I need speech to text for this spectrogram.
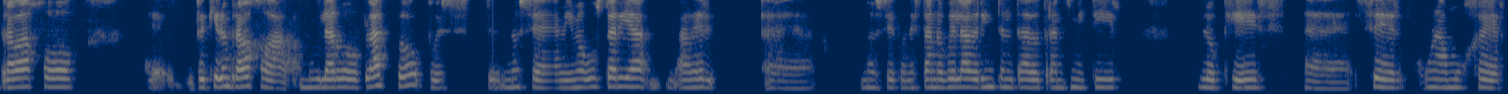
trabajo, eh, requiere un trabajo a muy largo plazo, pues no sé, a mí me gustaría haber, eh, no sé, con esta novela haber intentado transmitir lo que es eh, ser una mujer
